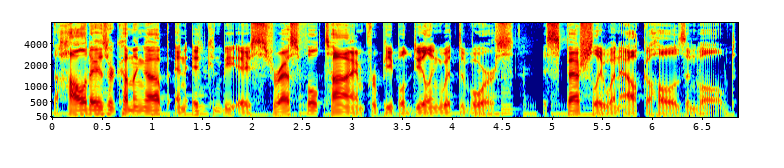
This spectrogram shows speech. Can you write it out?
The holidays are coming up, and it can be a stressful time for people dealing with divorce, especially when alcohol is involved.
